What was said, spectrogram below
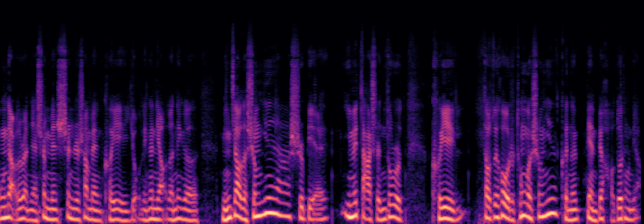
懂鸟的软件上面甚至上面可以有那个鸟的那个鸣叫的声音啊识别，因为大神都是可以到最后是通过声音可能辨别好多种鸟。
